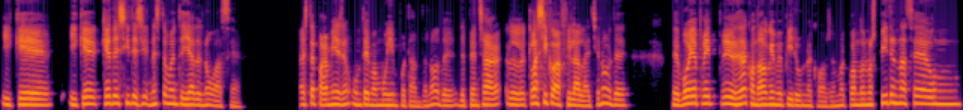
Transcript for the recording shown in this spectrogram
y qué, y qué, qué decides en este momento ya de no hacer. Este para mí es un tema muy importante, ¿no? De, de pensar, el clásico afilar la leche, ¿no? De, voy a priorizar cuando alguien me pide una cosa. Cuando nos piden hacer un,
